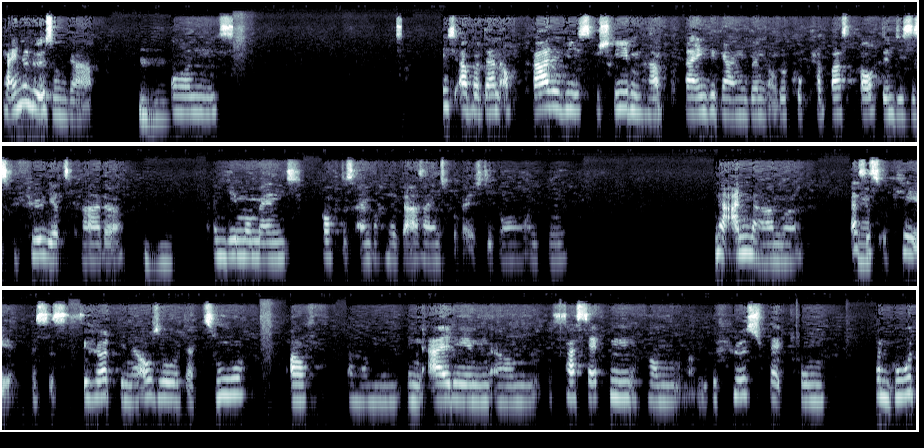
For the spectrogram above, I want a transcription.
keine Lösung gab. Mhm. Und ich aber dann auch gerade, wie ich es beschrieben habe, reingegangen bin und geguckt habe, was braucht denn dieses Gefühl jetzt gerade? Mhm. In dem Moment braucht es einfach eine Daseinsberechtigung und eine Annahme. Es ja. ist okay. Es ist, gehört genauso dazu, auf ähm, in all den ähm, Facetten vom Gefühlsspektrum von gut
